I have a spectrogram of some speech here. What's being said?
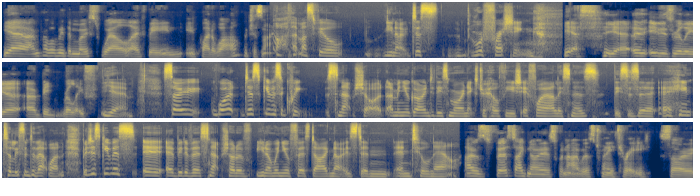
yeah, I'm probably the most well I've been in quite a while, which is nice. Oh, that must feel, you know, just refreshing. Yes, yeah, it is really a, a big relief. Yeah. So, what, just give us a quick snapshot. I mean, you'll go into this more in extra healthy-ish FYR listeners. This is a, a, hint to listen to that one. But just give us a, a, bit of a snapshot of, you know, when you were first diagnosed and until now. I was first diagnosed when I was 23. So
